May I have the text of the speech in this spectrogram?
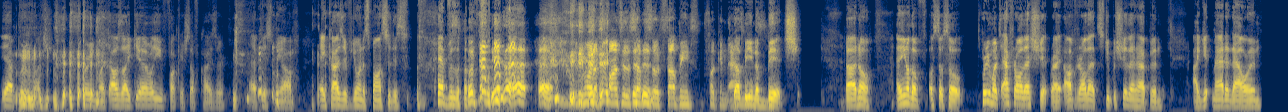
yeah, pretty much. pretty much. I was like, yeah, well, you fuck yourself, Kaiser. That pissed me off. Hey, Kaiser, if you want to sponsor this episode, please. If you want to sponsor this episode, stop being fucking. Stop being a bitch. Uh, no. And you know the so so pretty much after all that shit, right? After all that stupid shit that happened, I get mad at Alan,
